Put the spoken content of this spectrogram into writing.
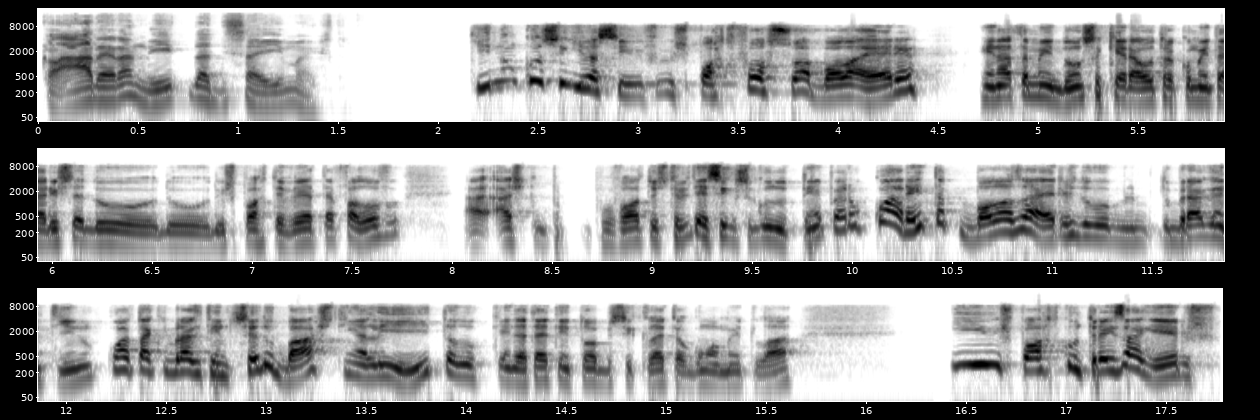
clara, era nítida disso aí, mestre. Que não conseguiu, assim. O esporte forçou a bola aérea. Renata Mendonça, que era outra comentarista do, do, do Sport TV, até falou, acho que por volta dos 35 segundos do tempo, eram 40 bolas aéreas do, do Bragantino. Com o ataque do Bragantino sendo baixo, tinha ali Ítalo, que ainda até tentou a bicicleta em algum momento lá. E o esporte com três zagueiros,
